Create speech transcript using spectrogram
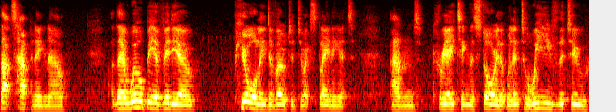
that's happening now. There will be a video purely devoted to explaining it and creating the story that will interweave the two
